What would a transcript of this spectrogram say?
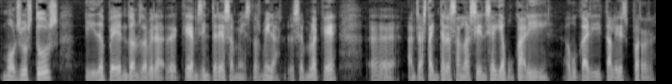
molt justos, i depèn doncs, de veure de què ens interessa més. Doncs mira, sembla que eh, ens està interessant la ciència i abocar-hi abocar calés per,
